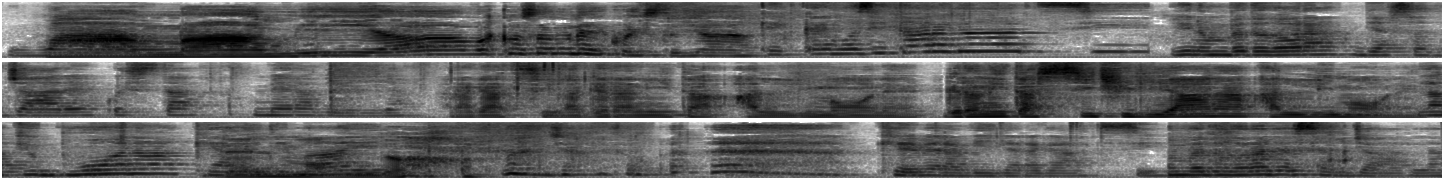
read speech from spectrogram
Wow. Mamma mia, ma cosa non è questo, Diana? Che cremosità, ragazzi. Io non vedo l'ora di assaggiare questa meraviglia. Ragazzi, la granita al limone. Granita siciliana al limone. La più buona che Del avete mondo. mai mangiato. Che meraviglia ragazzi, non vedo l'ora di assaggiarla.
